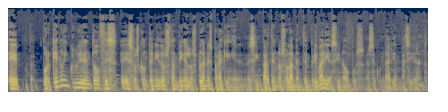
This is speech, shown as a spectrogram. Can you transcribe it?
Eh, ¿Por qué no incluir entonces esos contenidos también en los planes para quienes se imparten no solamente en primaria, sino pues en secundaria, en bachillerato?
